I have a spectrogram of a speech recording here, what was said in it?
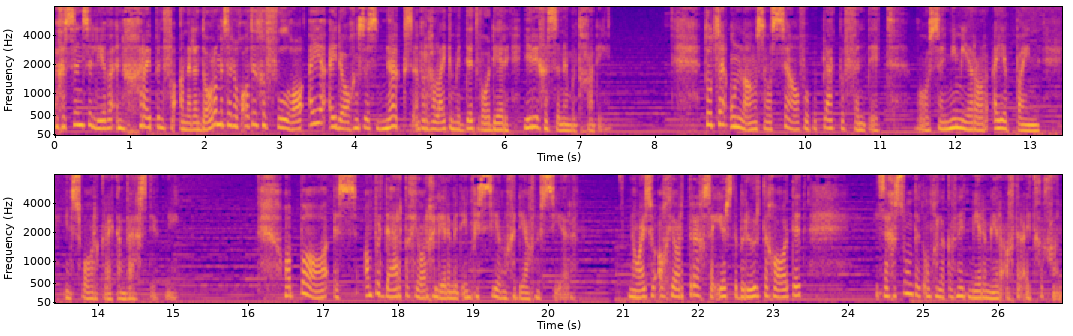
'n gesin se lewe ingrypend verander en daarom het sy nog altyd gevoel haar eie uitdagings is niks in vergelyking met dit waardeur hierdie gesinne moet gaan nie. Tot sy onlangs haarself op 'n plek bevind het waar sy nie meer haar eie pyn en swaar kry kan wegsteek nie. Haar pa is amper 30 jaar gelede met emfyseem gediagnoseer Nou hy so 8 jaar terug sy eerste beroerte gehad het, het sy gesondheid ongelukkig net meer en meer agteruit gegaan.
